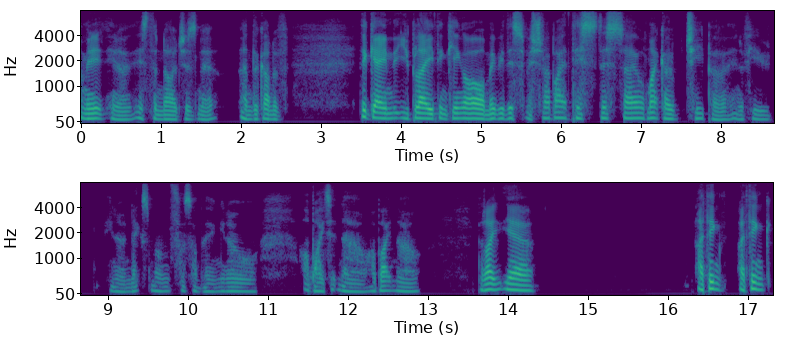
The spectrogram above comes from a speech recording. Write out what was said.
I mean, it, you know, it's the nudge, isn't it? And the kind of the game that you play thinking, oh, maybe this, should I buy it this, this sale? Might go cheaper in a few, you know, next month or something, you know, or I'll bite it now. I'll bite now. But I, yeah. I think, I think,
